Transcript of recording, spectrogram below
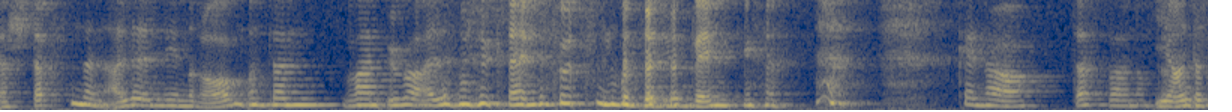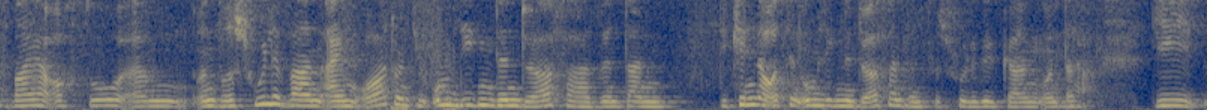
Da stapften dann alle in den Raum und dann waren überall die kleinen Pfützen unter den Bänken. genau, das war noch. Ja, und das war ja auch so, ähm, unsere Schule war an einem Ort und die umliegenden Dörfer sind dann, die Kinder aus den umliegenden Dörfern sind zur Schule gegangen und das, Ja. die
